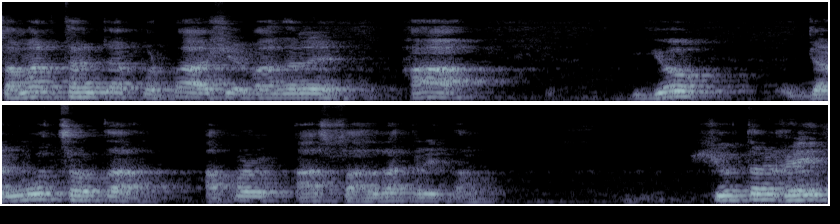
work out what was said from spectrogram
समर्थांच्या कृपा आशीर्वादाने हा योग जन्मोत्सवचा आपण आज साजरा करीत आहोत. शिवतरखडीत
